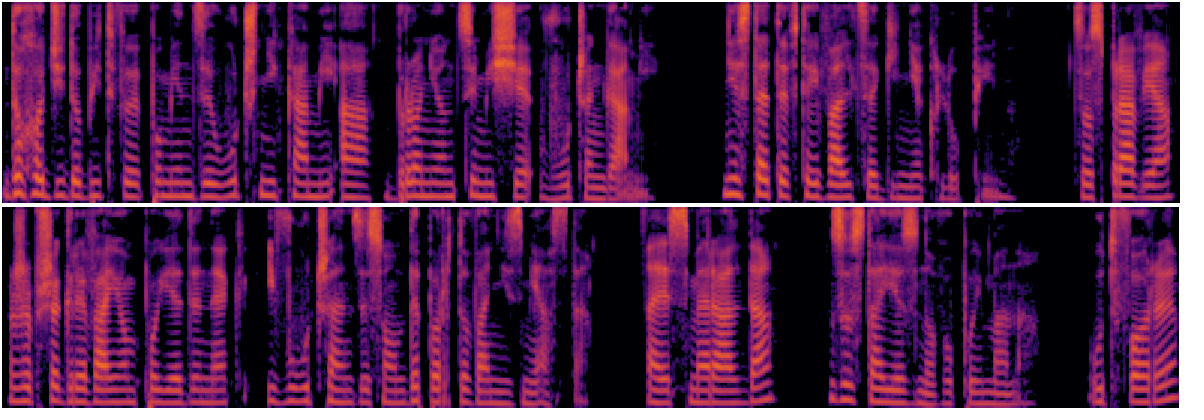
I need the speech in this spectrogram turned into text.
Dochodzi do bitwy pomiędzy łucznikami a broniącymi się włóczęgami. Niestety w tej walce ginie Klupin, co sprawia, że przegrywają pojedynek i włóczędzy są deportowani z miasta, a Esmeralda zostaje znowu pojmana. Utwory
